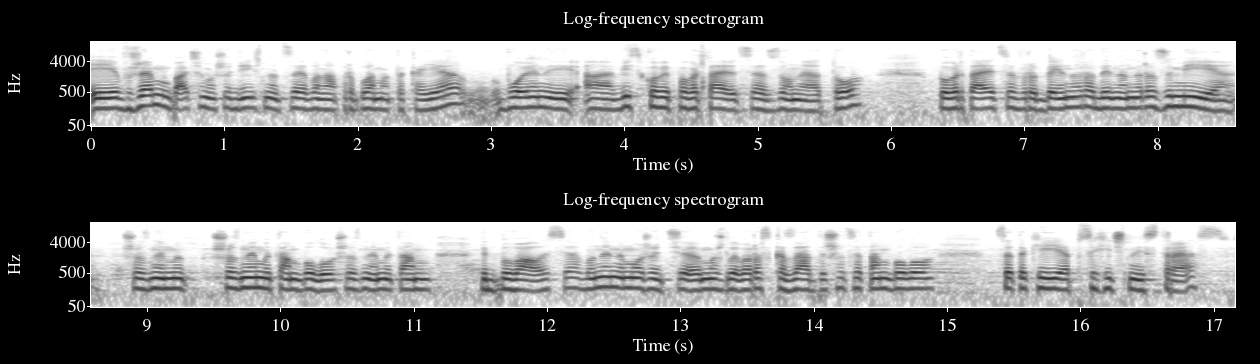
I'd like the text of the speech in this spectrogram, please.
І вже ми бачимо, що дійсно це вона проблема така є. Воїни військові повертаються з зони АТО, повертаються в родину. Родина не розуміє, що з ними що з ними там було, що з ними там відбувалося. Вони не можуть е, можливо розказати, що це там було. Це такий є психічний стрес.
